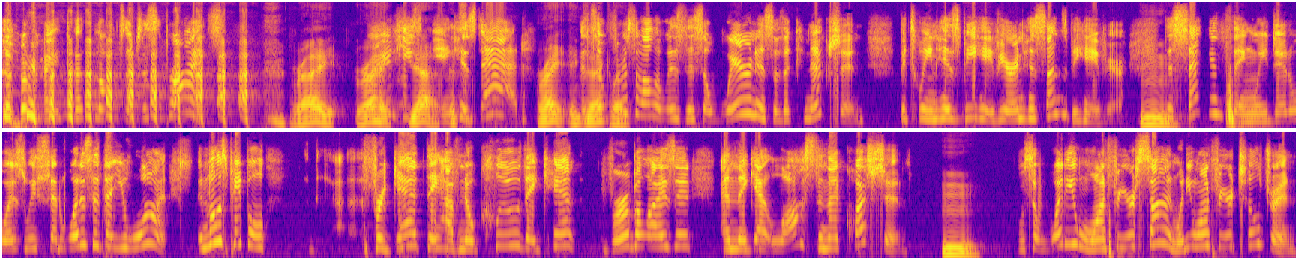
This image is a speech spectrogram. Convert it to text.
right? That's not such a surprise. Right. Right. Right? He's yeah. being his dad. right. And Exactly. so, first of all, it was this awareness of the connection between his behavior and his son's behavior. Mm. The second thing we did was we said, What is it that you want? And most people uh, forget, they have no clue, they can't verbalize it, and they get lost in that question. Mm. Well, So, what do you want for your son? What do you want for your children?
